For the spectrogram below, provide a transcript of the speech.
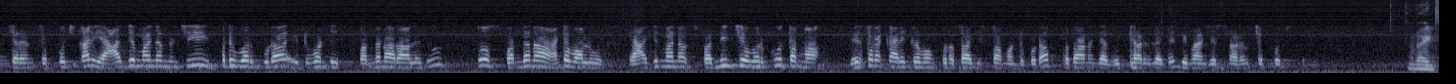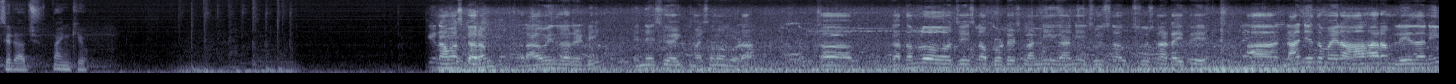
ఇచ్చారని చెప్పొచ్చు కానీ యాజమాన్యం నుంచి ఇప్పటి వరకు కూడా ఎటువంటి స్పందన రాలేదు. సో స్పందన అంటే వాళ్ళు యాజమాన్యం స్పందించే వరకు తమ నిరసన కార్యక్రమం కొనసాగిస్తామంటూ కూడా ప్రధానంగా విద్యార్థులు అయితే డిమాండ్ చేస్తున్నారని చెప్పుకోవచ్చు. రైట్ సిరాజ్ థ్యాంక్ యూ నమస్కారం. రాఘవేంద్రారెడ్డి ఎన్ఎస్యుఐ మషమగూడ ఆ, గతంలో చేసిన ప్రొటెస్ట్లు అన్నీ కానీ చూసిన చూసినట్టయితే నాణ్యతమైన ఆహారం లేదని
